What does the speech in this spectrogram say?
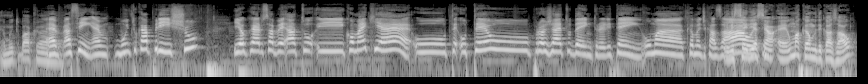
É muito bacana. É, assim, é muito capricho. E eu quero saber, a tu, e como é que é o, te- o teu projeto dentro? Ele tem uma cama de casal? ele seria assim, ó, é uma cama de casal.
